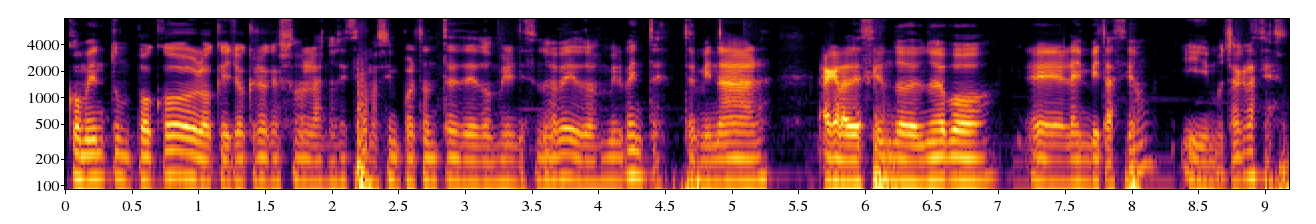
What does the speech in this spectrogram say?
comento un poco lo que yo creo que son las noticias más importantes de 2019 y 2020. Terminar agradeciendo de nuevo eh, la invitación y muchas gracias.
